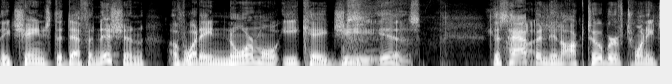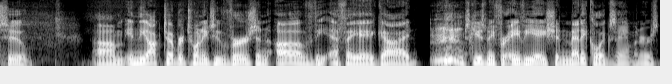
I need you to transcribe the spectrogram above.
They changed the definition of what a normal EKG is. This happened in October of 22. Um, in the October 22 version of the FAA guide, excuse me, for aviation medical examiners,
